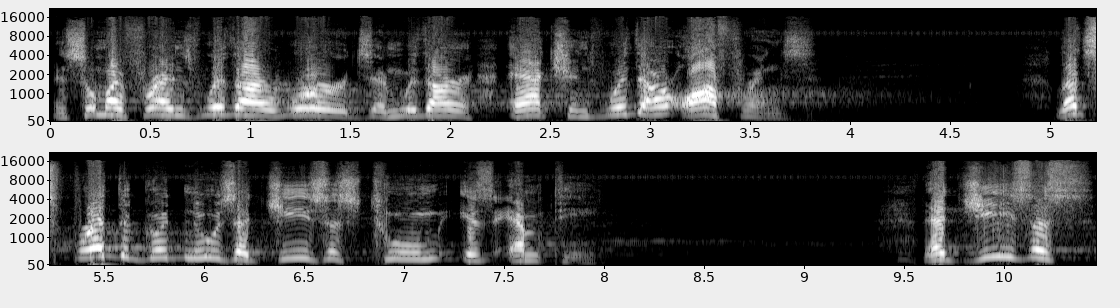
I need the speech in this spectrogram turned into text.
And so, my friends, with our words and with our actions, with our offerings, let's spread the good news that Jesus' tomb is empty, that Jesus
